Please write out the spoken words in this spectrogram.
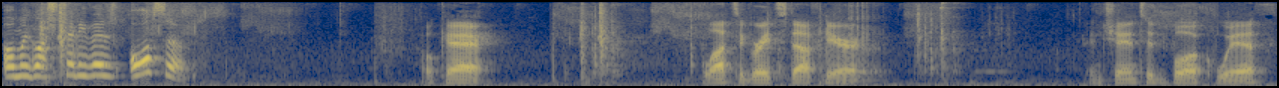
Oh my gosh, Teddy, that is awesome. Okay. Lots of great stuff here. Enchanted book with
